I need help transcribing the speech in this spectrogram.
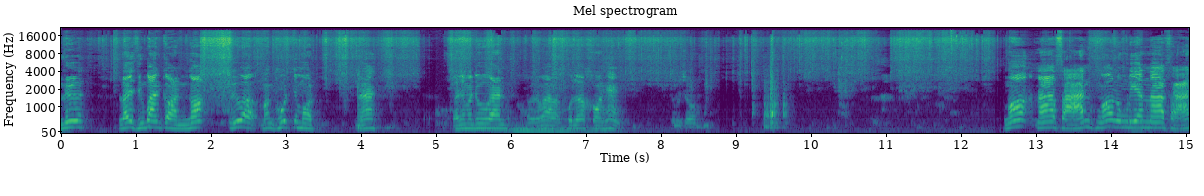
หรือเราจะถึงบ้านก่อนเงาะ หรือว่ามังคุดจะหมดนะ เราจะมาดูกันแล้วว่าคุณแล้วคอแห้งท่านผู้ชมเงาะนาสารเงาะโรงเรียนนาสาร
